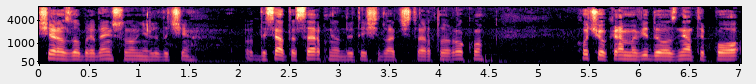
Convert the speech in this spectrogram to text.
Ще раз добрий день, шановні глядачі. 10 серпня 2024 року. Хочу окреме відео зняти по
